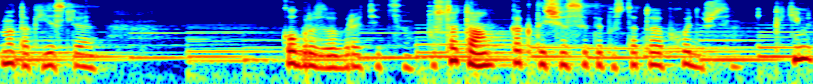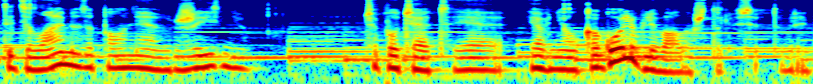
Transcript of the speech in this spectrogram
Ну так, если к образу обратиться. Пустота. Как ты сейчас с этой пустотой обходишься? Какими-то делами заполняю, жизнью. Что получается, я, я в нее алкоголь вливала, что ли, все это время?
